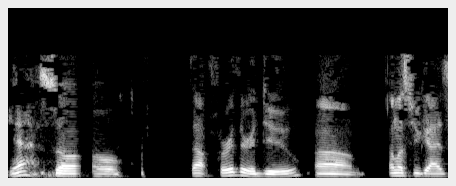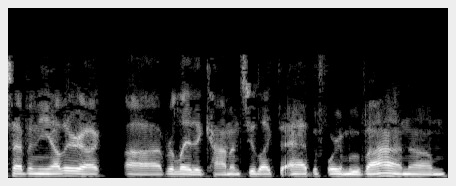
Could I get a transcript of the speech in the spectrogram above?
Yeah, so without further ado, um, unless you guys have any other uh, uh, related comments you'd like to add before we move on, um,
